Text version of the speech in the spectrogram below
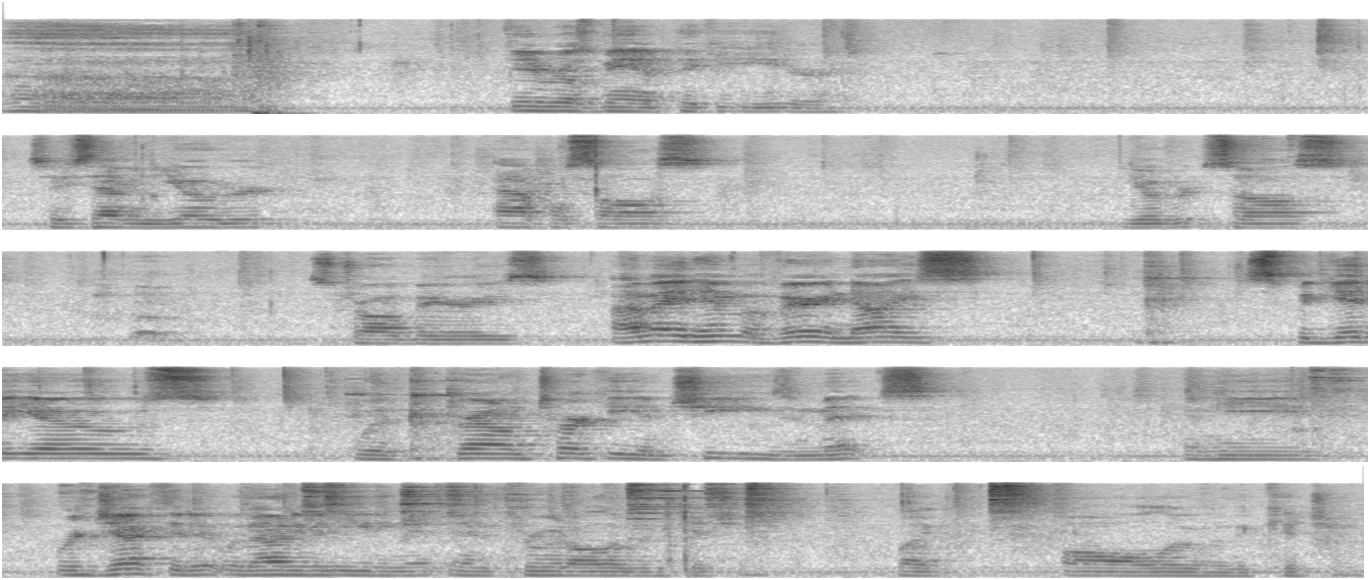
Ugh. Gabriel's being a picky eater. So he's having yogurt, applesauce, yogurt sauce, strawberries. I made him a very nice SpaghettiOs with ground turkey and cheese mix, and he rejected it without even eating it and threw it all over the kitchen. Like, all over the kitchen.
